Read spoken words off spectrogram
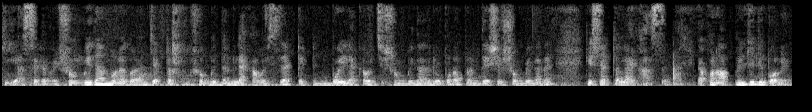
কি আছে রে ভাই? সংবিধান মনে করেন যে একটা সংবিধান লেখা হয়েছে, একটা একটি বই লেখা হয়েছে সংবিধানের উপর, আপনার দেশের সংবিধানে কিছু একটা লেখা আছে। এখন আপনি যদি বলেন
